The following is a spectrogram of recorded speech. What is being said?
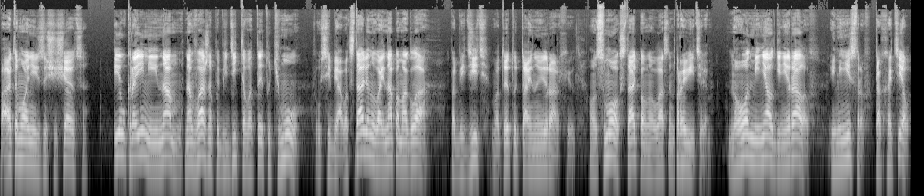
поэтому они и защищаются. И Украине, и нам, нам важно победить-то вот эту тьму у себя. Вот Сталину война помогла победить вот эту тайную иерархию. Он смог стать полновластным правителем. Но он менял генералов, и министров, как хотел,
